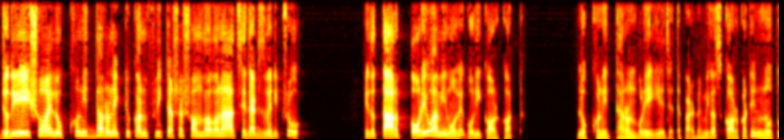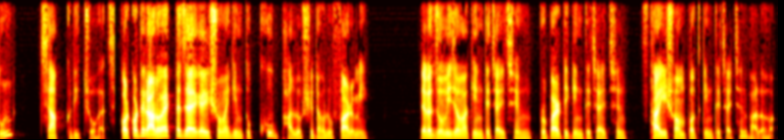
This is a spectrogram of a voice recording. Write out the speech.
যদি এই সময় লক্ষ্য নির্ধারণ একটু কনফ্লিক্ট আসার সম্ভাবনা আছে দ্যাটস ভেরি ট্রু কিন্তু তারপরেও আমি মনে করি কর্কট লক্ষ্য নির্ধারণ করে এগিয়ে যেতে পারবেন বিকজ কর্কটের নতুন চাকরি চোখ আছে কর্কটের আরও একটা জায়গা এই সময় কিন্তু খুব ভালো, সেটা হলো ফার্মিং। যারা জমি জমা কিনতে চাইছেন প্রপার্টি কিনতে চাইছেন, স্থায়ী সম্পদ কিনতে চাইছেন, ভালো হবে।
